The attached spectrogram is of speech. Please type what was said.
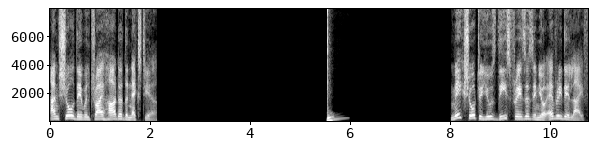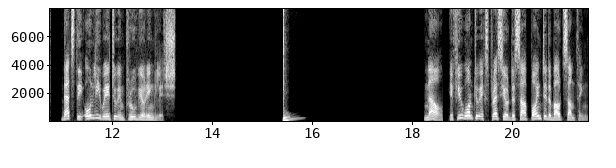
I'm sure they will try harder the next year. Make sure to use these phrases in your everyday life. That's the only way to improve your English. Now, if you want to express your disappointed about something,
